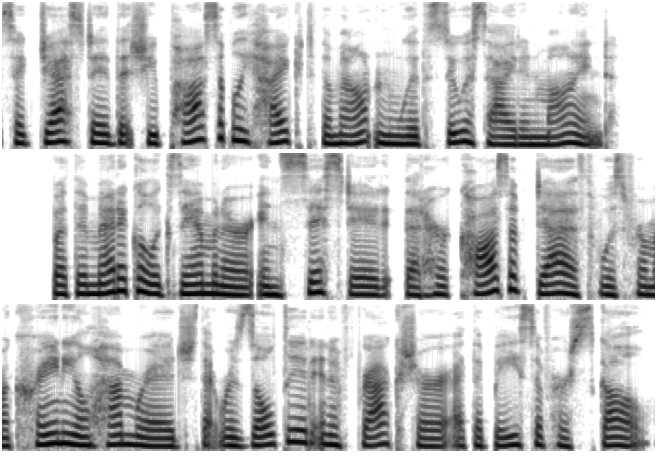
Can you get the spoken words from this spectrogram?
suggested that she possibly hiked the mountain with suicide in mind. But the medical examiner insisted that her cause of death was from a cranial hemorrhage that resulted in a fracture at the base of her skull,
